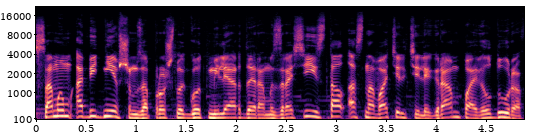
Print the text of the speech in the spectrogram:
Самым обедневшим за прошлый год миллиардером из России стал основатель Telegram Павел Дуров,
